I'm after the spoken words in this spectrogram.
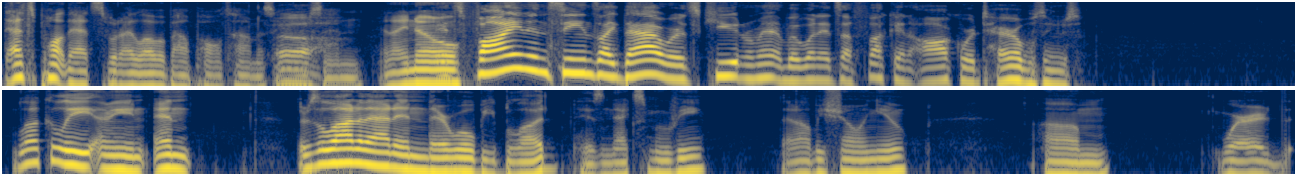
that's paul that's what i love about paul thomas Ugh. anderson and i know It's fine in scenes like that where it's cute and romantic, but when it's a fucking awkward, terrible scene, just luckily, I mean, and there's a lot of that in There Will Be Blood, his next movie that I'll be showing you. Um, where th-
